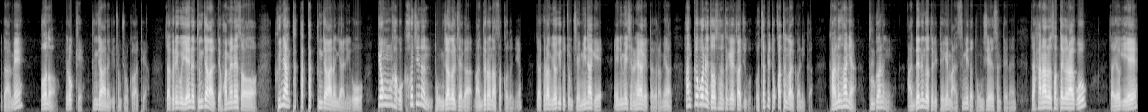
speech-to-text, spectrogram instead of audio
그 다음에 버너 이렇게 등장하는 게 좀 좋을 것 같아요. 자, 그리고 얘는 등장할 때 화면에서 그냥 탁탁탁 등장하는 게 아니고 뿅 하고 커지는 동작을 제가 만들어 놨었거든요. 자, 그럼 여기도 좀 재미나게 애니메이션을 해야겠다 그러면 한꺼번에 더 선택해가지고 어차피 똑같은 거 할 거니까 가능하냐? 불가능해요. 안 되는 것들이 되게 많습니다. 동시에 했을 때는. 자, 하나를 선택을 하고 자, 여기에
